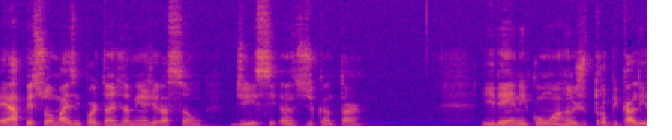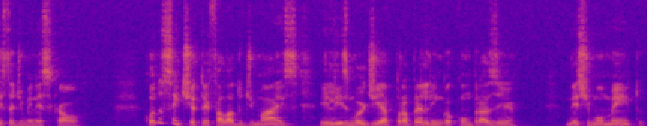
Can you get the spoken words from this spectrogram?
É a pessoa mais importante da minha geração, disse antes de cantar. Irene com um arranjo tropicalista de Menescal. Quando sentia ter falado demais, Elis mordia a própria língua com prazer. Neste momento,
